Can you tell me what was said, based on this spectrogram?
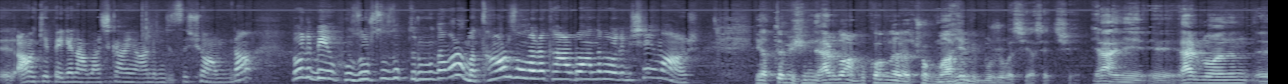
e, AKP Genel Başkan Yardımcısı şu anda. Böyle bir huzursuzluk durumu da var ama tarz olarak Erdoğan'da böyle bir şey var. Ya tabii şimdi Erdoğan bu konularda çok mahir bir burjuva siyasetçi. Yani e, Erdoğan'ın e,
